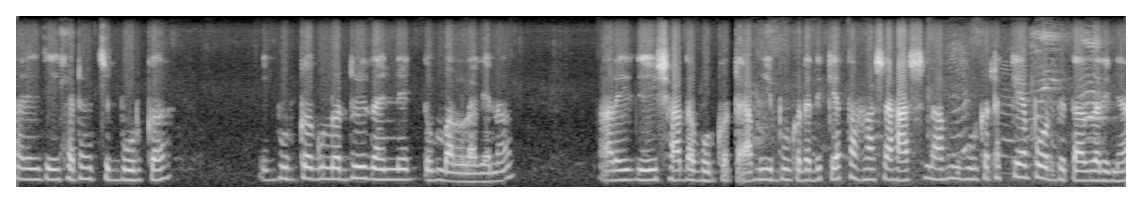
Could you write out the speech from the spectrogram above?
আর এই যে এখানে হচ্ছে বোরকা। এই বোরকাগুলোর ডিজাইন একদম ভালো লাগে না। আর এই যে এই সাদা বোরকাটা, আমি এই বোরকাটা দেখে এত হাসা হাসলাম, এই বোরকাটা কে পড়বে তা জানি না।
